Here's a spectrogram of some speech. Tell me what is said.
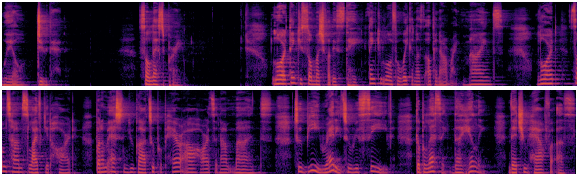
will do that. So let's pray. Lord, thank you so much for this day. Thank you, Lord, for waking us up in our right minds. Lord, sometimes life get hard, but I'm asking you, God, to prepare our hearts and our minds to be ready to receive the blessing, the healing that you have for us.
